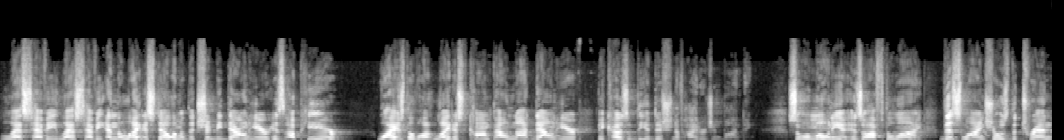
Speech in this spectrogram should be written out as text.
less heavy, less heavy, and the lightest element that should be down here is up here. Why is the lightest compound not down here? Because of the addition of hydrogen bonding. So ammonia is off the line. This line shows the trend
